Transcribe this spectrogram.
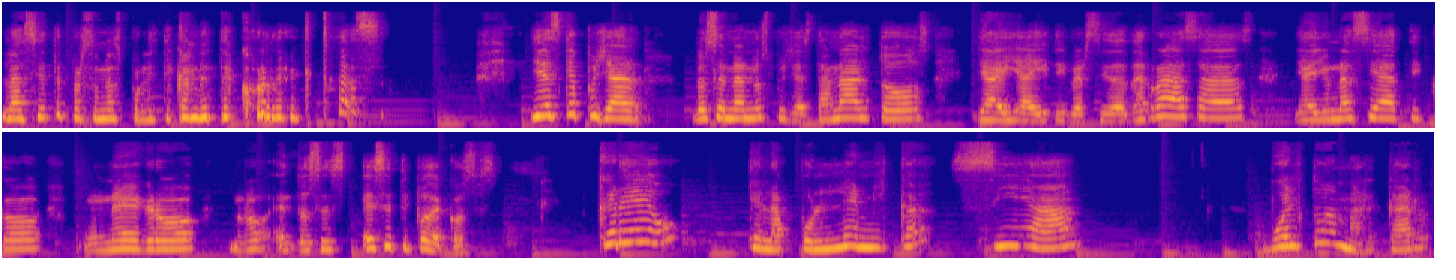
las siete personas políticamente correctas. Y es que pues ya los enanos pues ya están altos, ya ahí hay diversidad de razas, ya hay un asiático, un negro, ¿no? Entonces, ese tipo de cosas. Creo que la polémica sí ha vuelto a marcar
